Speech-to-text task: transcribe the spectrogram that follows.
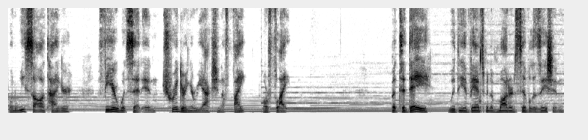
when we saw a tiger, fear would set in, triggering a reaction of fight or flight. But today, with the advancement of modern civilization,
